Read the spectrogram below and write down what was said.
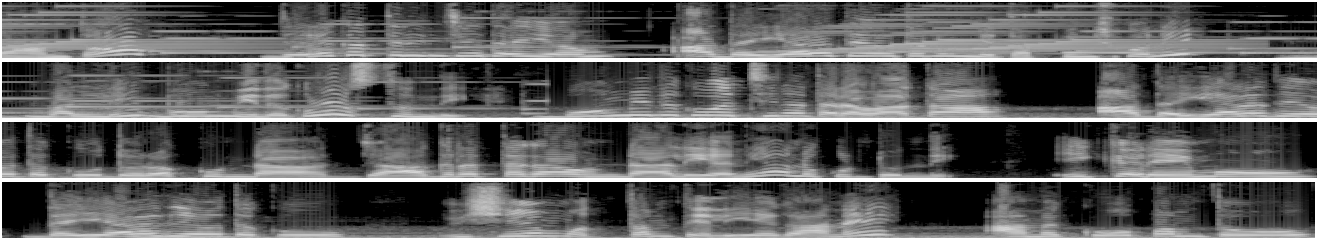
దాంతో జడ కత్తిరించే దయ్యం ఆ దయ్యాల దేవత నుండి తప్పించుకొని మళ్ళీ భూమి మీదకు వస్తుంది. భూమి మీదకు వచ్చిన తర్వాత ఆ దయ్యాల దేవతకు దొరకకుండా జాగ్రత్తగా ఉండాలి అని అనుకుంటుంది. ఇక్కడేమో దయ్యాల దేవతకు విషయం మొత్తం తెలియగానే ఆమె కోపంతో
